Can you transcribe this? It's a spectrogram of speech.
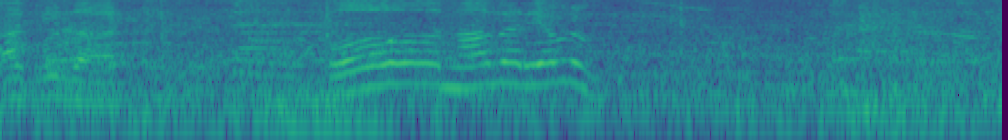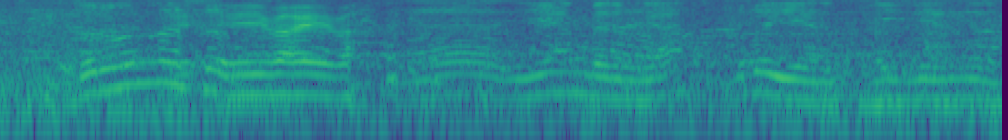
Bak burada bak. Oo, ne haber yavrum? Durumun nasıl? eyvah eyvah. He, yiyen benim ya. Bu da yeğenim. Öz yeğenlerim.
